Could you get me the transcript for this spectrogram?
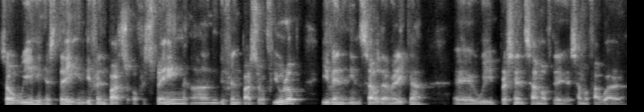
So we stay in different parts of Spain and different parts of Europe, even in South America. Uh, we present some of the some of our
